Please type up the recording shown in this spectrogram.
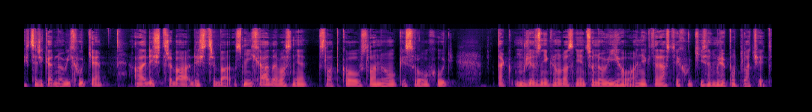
nechci říkat nový chutě, ale když třeba, když třeba smícháte vlastně sladkou, slanou, kyselou chuť, tak může vzniknout vlastně něco nového a některá z těch chutí se může potlačit.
